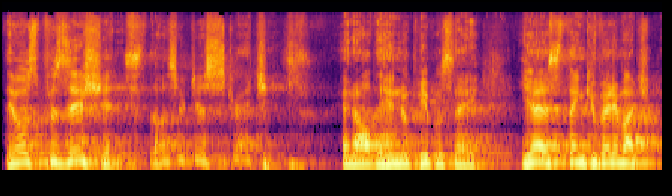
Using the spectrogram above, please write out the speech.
those positions, those are just stretches. And all the Hindu people say, Yes, thank you very much.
